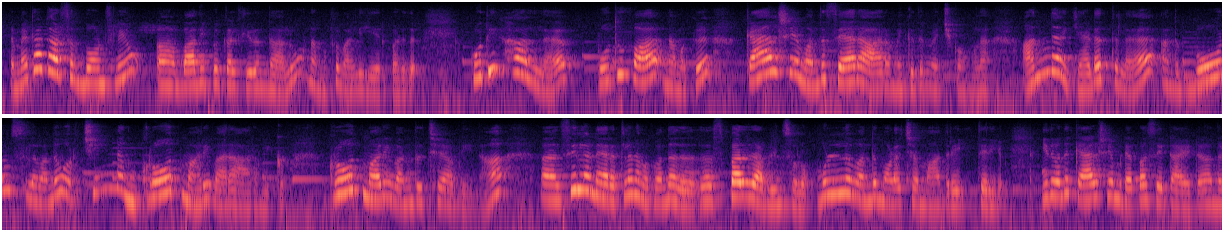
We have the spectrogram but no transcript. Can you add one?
இந்த மெட்டாடார்சல் போன்ஸ்லேயும் பாதிப்புகள் இருந்தாலும் நமக்கு வலி ஏற்படுது. குதிகாலில் பொதுவாக நமக்கு கால்சியம் வந்து சேர ஆரம்பிக்குதுன்னு வச்சுக்கோங்களேன். அந்த இடத்துல அந்த போன்ஸில் வந்து ஒரு சின்ன க்ரோத் மாதிரி வர ஆரம்பிக்கும். க்ரோத் மாதிரி வந்துச்சு அப்படின்னா சில நேரத்தில் நமக்கு வந்து அது ஸ்பர் அப்படின்னு சொல்லுவோம். முள் வந்து முளைச்ச மாதிரி தெரியும். இது வந்து கால்சியம் டெபாசிட் ஆகிட்டு அந்த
